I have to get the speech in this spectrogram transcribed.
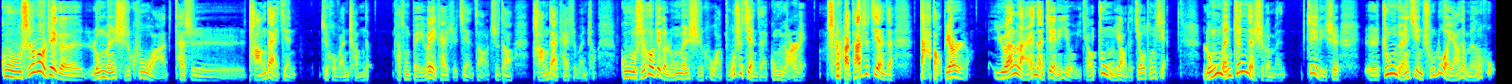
古时候这个龙门石窟啊，它是唐代建，最后完成的。它从北魏开始建造，直到唐代开始完成。古时候这个龙门石窟啊，不是建在公园里，是吧？它是建在大道边上。原来呢，这里有一条重要的交通线，龙门真的是个门。这里是，呃，中原进出洛阳的门户。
